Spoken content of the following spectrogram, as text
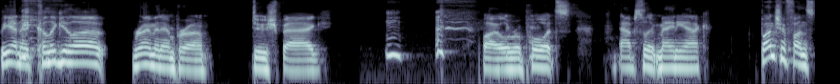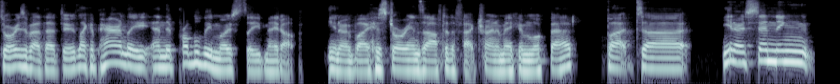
But yeah, no, Caligula, Roman Emperor, douchebag, Mm. by all reports, absolute maniac. Bunch of fun stories about that dude. Like apparently, and they're probably mostly made up, you know, by historians after the fact, trying to make him look bad. But uh, you know, sending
